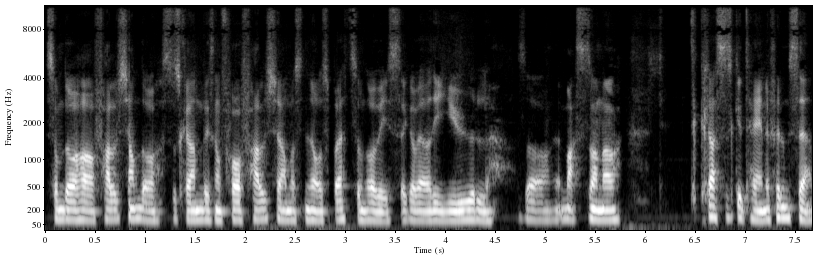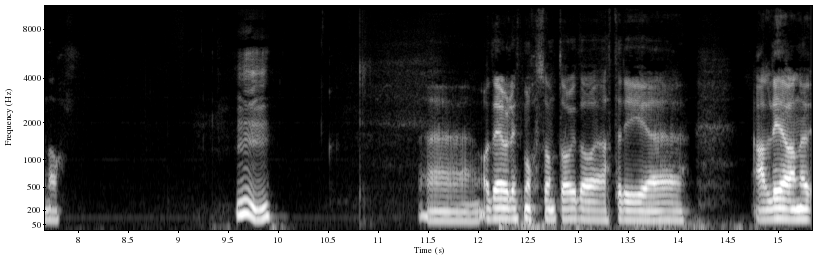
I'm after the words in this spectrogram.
som da har fallskjerm, da, så skal han liksom få fallskjerm og snurresprett, som da viser seg å være et hjul. Så masse sånne klassiske tegnefilmscener. Mm. Uh, og det er jo litt morsomt òg, da, at de eh, alle de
